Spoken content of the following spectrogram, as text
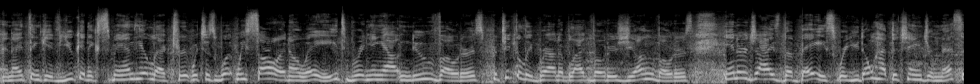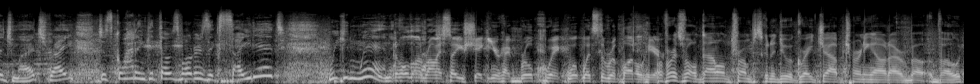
And I think if you can expand the electorate, which is what we saw in 08, bringing out new voters, particularly brown and black voters, young voters, energize the base where you don't have to change your message much, right? Just go out and get those voters excited. We can win. Hold on, Rahm. I saw you shaking your head real quick. What's the rebuttal here? Well, first of all, Donald Trump is going to do a great job turning out our vote.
